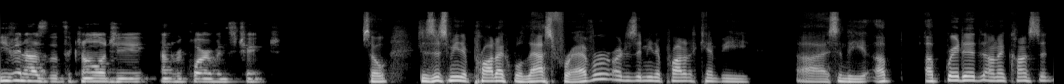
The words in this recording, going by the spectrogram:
even as the technology and requirements change. So, does this mean a product will last forever, or does it mean a product can be uh, simply up upgraded on a constant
